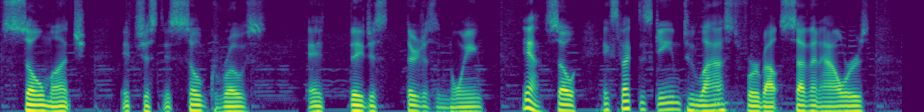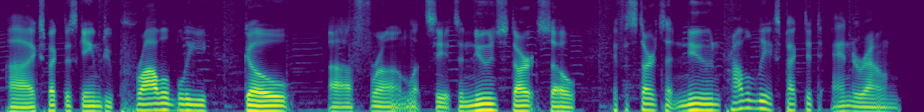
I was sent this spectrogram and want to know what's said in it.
so much. It just is so gross. It they just they're just annoying. Yeah, so expect this game to last for about 7 hours. Uh, expect this game to probably go uh, from let's see, it's a noon start, so if it starts at noon, probably expect it to end around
